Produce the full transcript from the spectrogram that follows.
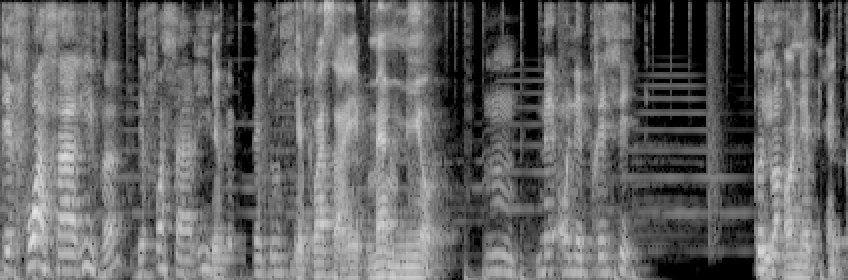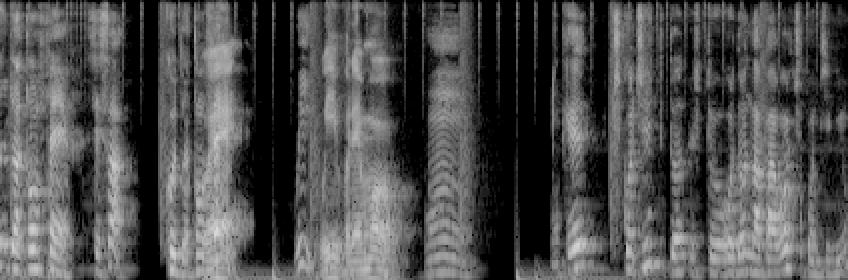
Des fois, ça arrive. Hein? Des fois, ça arrive. Des, fois, ça arrive, même mieux. Hmm, mais on est pressé. Que, oui, pressé. que doit-on faire? C'est ça. Que doit-on faire? Oui. Oui, vraiment. Hmm. Ok? Je continue, je te redonne la parole, tu continues.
